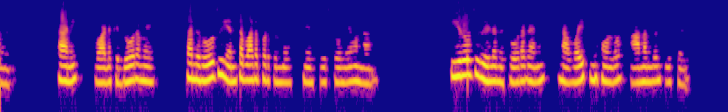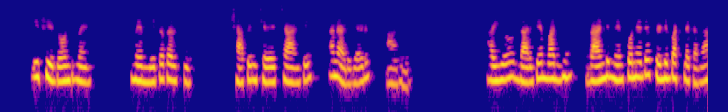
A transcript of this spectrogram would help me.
అన్నది. కానీ వాళ్ళకి దూరమై తను రోజు ఎంత బాధపడుతుందో నేను చూస్తూనే ఉన్నాను. ఈరోజు రోజు వీళ్ళను చూడగానే నా వైఫ్ మొహంలో ఆనందం చూశాడు ఇఫ్ యూ డోంట్ మైండ్ మేము మీతో కలిసి షాపింగ్ చేయొచ్చా ఆంటీ? అని అడిగాడు ఆర్య. అయ్యో దానికేం భాగ్యం? రాండి మేము కొనేదే పెళ్ళి బట్టలే కదా.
